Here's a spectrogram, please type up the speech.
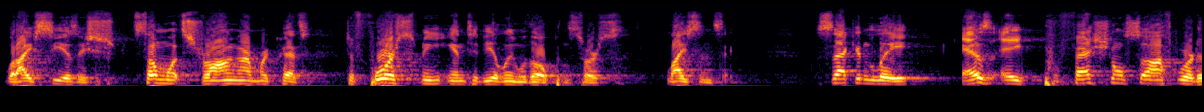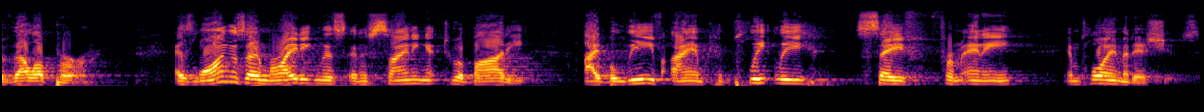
what I see as a somewhat strong arm request to force me into dealing with open source licensing. Secondly, as a professional software developer, as long as I'm writing this and assigning it to a body, I believe I am completely safe from any employment issues.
